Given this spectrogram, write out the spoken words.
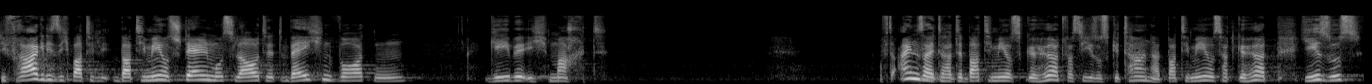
Die Frage, die sich Bartimäus stellen muss, lautet, welchen Worten gebe ich Macht? Auf der einen Seite hatte Bartimäus gehört, was Jesus getan hat. Bartimäus hat gehört, Jesus,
